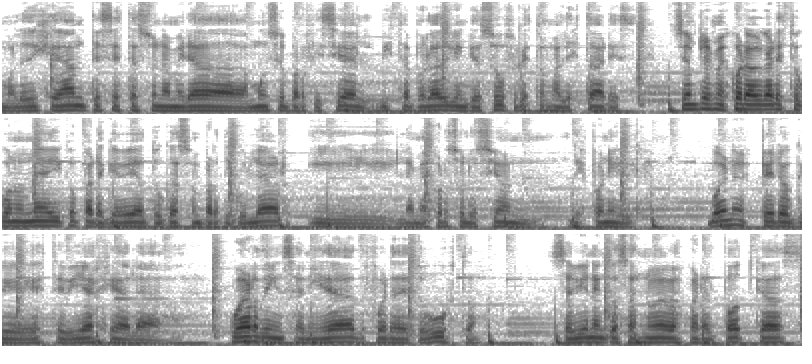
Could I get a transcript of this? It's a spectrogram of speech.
Como lo dije antes, esta es una mirada muy superficial, vista por alguien que sufre estos malestares. Siempre es mejor hablar esto con un médico para que vea tu caso en particular y la mejor solución disponible. Bueno, espero que este viaje a la cuerda insanidad fuera de tu gusto. Se vienen cosas nuevas para el podcast,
